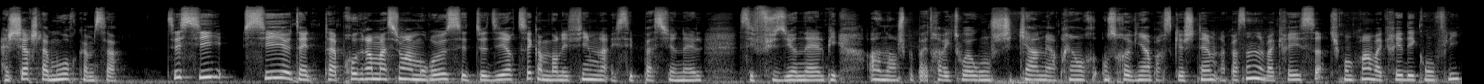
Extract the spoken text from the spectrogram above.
elles cherchent l'amour comme ça. Tu sais, si, si ta programmation amoureuse, c'est de te dire, tu sais, comme dans les films, là, et c'est passionnel, c'est fusionnel, puis, oh non, je peux pas être avec toi, ou on chicane, mais après, on, on se revient parce que je t'aime. La personne, elle va créer ça, tu comprends? Elle va créer des conflits.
